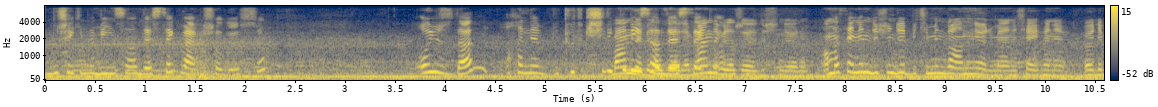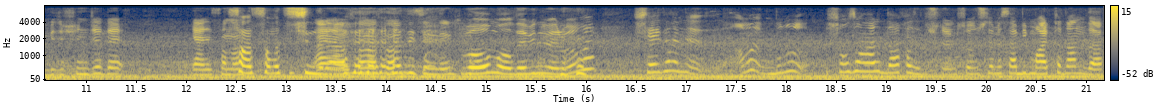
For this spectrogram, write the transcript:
bu şekilde bir insana destek vermiş oluyorsun. O yüzden hani kötü kişilikli Ben bir de insana biraz öyle. destek Ben de biraz öyle düşünüyorum. Ama senin düşünce biçimini de anlıyorum yani şey hani öyle bir düşünce de yani sanat Sanat sanat içindir Aynen, abi. sanat sanat içindir. Bu o mu oluyor bilmiyorum ama şeyde hani ama bunu son zamanlarda daha fazla düşünüyorum. Sonuçta mesela bir markadan da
